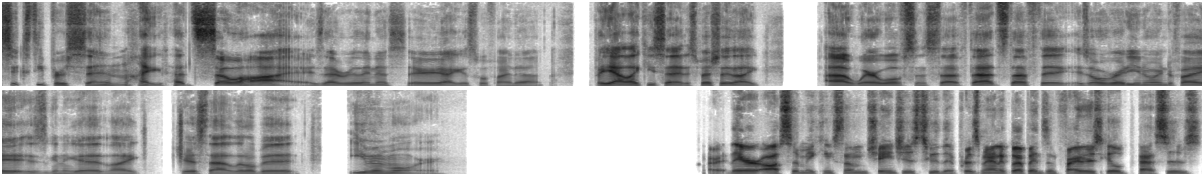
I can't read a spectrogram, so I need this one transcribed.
60% like that's so high. Is that really necessary? I guess we'll find out. But yeah, like you said, especially like uh werewolves and stuff that stuff that is already annoying to fight is gonna get like just that little bit even more All right, they're also making some changes to the prismatic weapons and fighters guild passives.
